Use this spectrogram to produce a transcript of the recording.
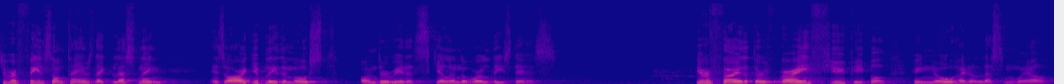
you ever feel sometimes like listening is arguably the most underrated skill in the world these days? Have you ever found that there's very few people who know how to listen well?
